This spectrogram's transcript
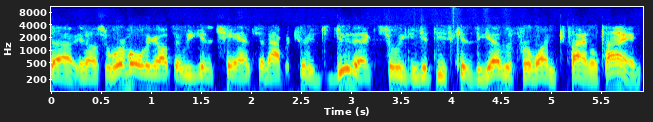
uh, you know, so we're holding out that we get a chance and opportunity to do that, so we can get these kids together for one final time.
